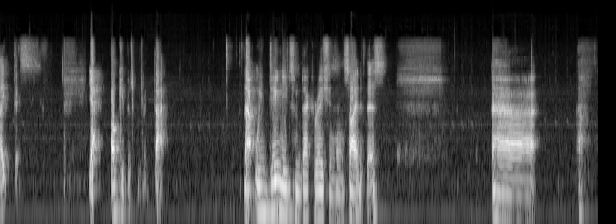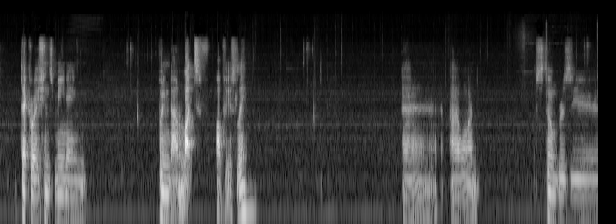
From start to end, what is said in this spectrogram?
like this. Yeah, I'll keep it like that. Now, we do need some decorations inside of this. Uh, decorations meaning putting down lights, obviously. Uh, I want stone brazier.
